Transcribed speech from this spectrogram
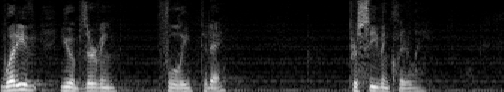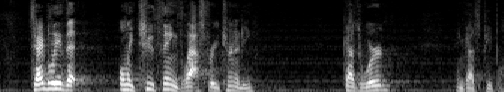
What are you observing fully today? Perceiving clearly? See, I believe that only two things last for eternity God's Word and God's people.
